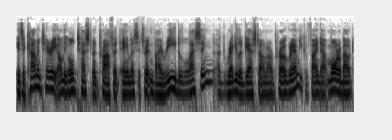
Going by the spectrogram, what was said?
is a commentary on the Old Testament prophet Amos. It's written by Reed Lessing, a regular guest on our program. You can find out more about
